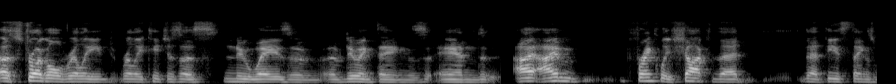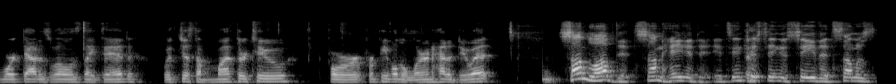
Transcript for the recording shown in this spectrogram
a struggle really really teaches us new ways of of doing things and i i'm frankly shocked that that these things worked out as well as they did with just a month or two for for people to learn how to do it. Some loved it, some hated it. It's interesting to see that some was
